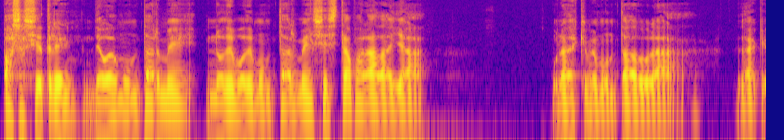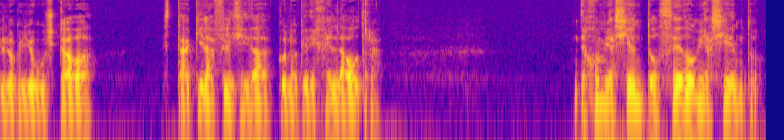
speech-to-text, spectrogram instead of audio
Pasa ese tren, debo de montarme, no debo de montarme. Es esta parada ya. Una vez que me he montado la, la, lo que yo buscaba, está aquí la felicidad con lo que dejé en la otra. Dejo mi asiento, cedo mi asiento.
